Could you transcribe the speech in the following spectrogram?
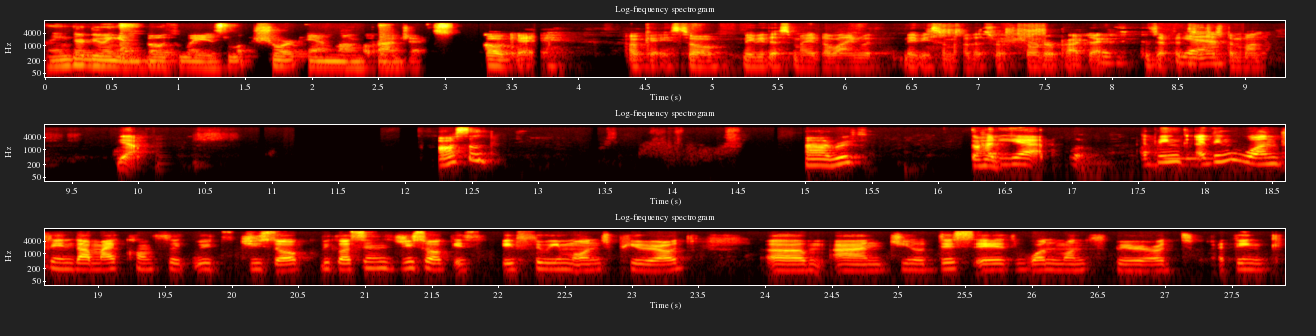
I think they're doing it both ways, short and long projects. Okay. Okay, so maybe this might align with maybe some of the sort of shorter projects, because if it's Yeah. just a month. Yeah. Awesome. Uh, Ruth, go ahead. Yeah, I think I think one thing that might conflict with GSOC because since GSOC is a three month period, um, and you know this is one month period, I think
